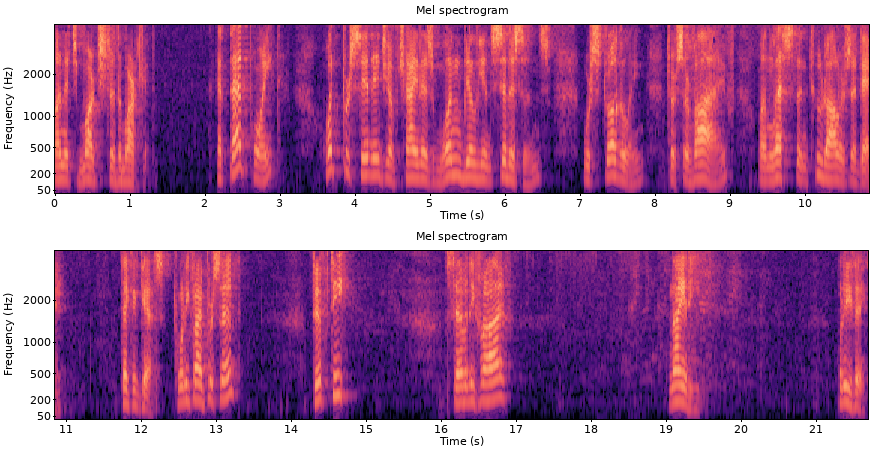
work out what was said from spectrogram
on its march to the market. At that point, what percentage of China's 1 billion citizens were struggling to survive on less than $2 a day? Take a guess. 25%? 50? 75? 90? What do you think?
